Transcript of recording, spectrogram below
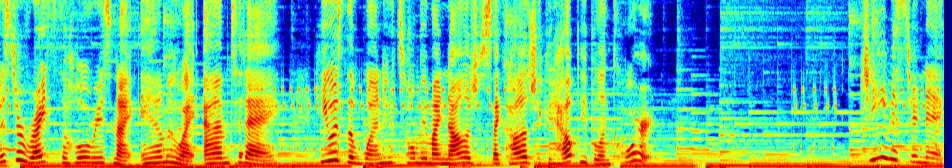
Mr. Wright's the whole reason I am who I am today. He was the one who told me my knowledge of psychology could help people in court. Gee, Mr. Nick,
